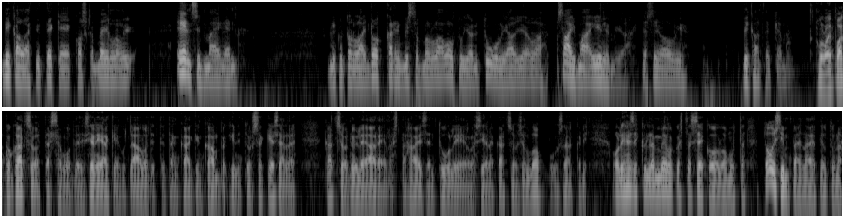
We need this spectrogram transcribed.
Mika lähti tekee, koska meillä oli ensimmäinen niin kuin dokkari, missä me ollaan oltu jo, niin Saimaa ilmiö, ja se oli Mikan tekemä. Mulla oli pakko katsoa tässä muuten sen jälkeen, kun te aloititte tämän kaiken kampekin, niin tuossa kesällä katsoin Yle Areenasta Haisen tuulia, jolla siellä katsoin sen loppuun saakka. Niin olihan se kyllä melkoista sekoilua, mutta toisinpäin ajateltuna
